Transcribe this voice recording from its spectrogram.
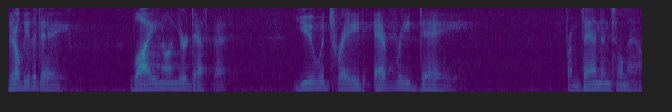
there'll be the day lying on your deathbed. You would trade every day from then until now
